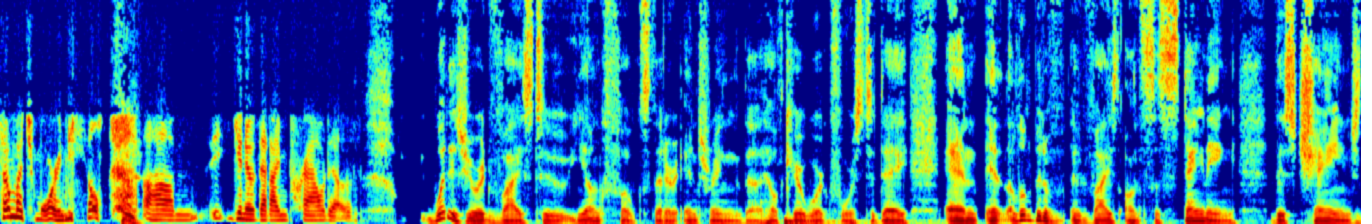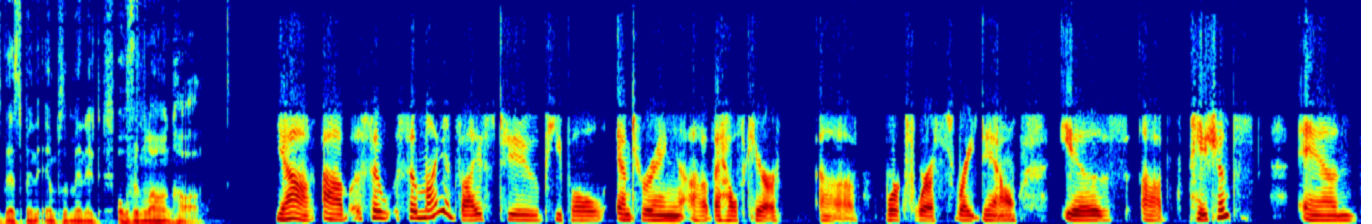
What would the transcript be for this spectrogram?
so much more, Neil. Um, you know that I'm proud of What is your advice to young folks that are entering the healthcare workforce today, and, and, a little bit of advice on sustaining this change that's been implemented over the long haul? Yeah. Um, so, so my advice to people entering uh, the healthcare uh, workforce right now is uh, patience and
